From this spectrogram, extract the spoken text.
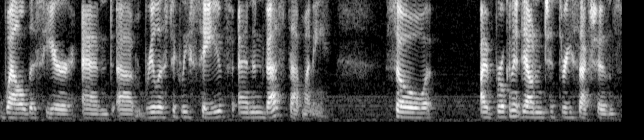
well this year and um, realistically save and invest that money. So I've broken it down into three sections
